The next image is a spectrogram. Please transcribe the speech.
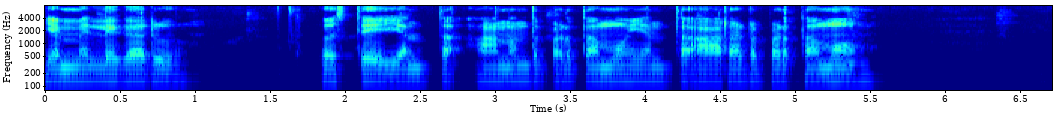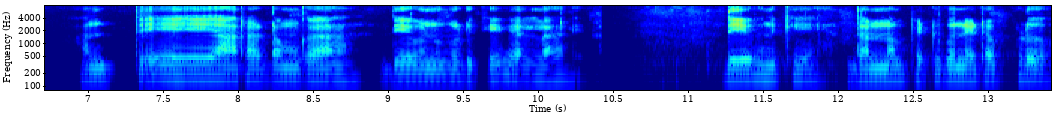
ఎమ్మెల్యే గారు వస్తే ఎంత ఆనందపడతామో ఎంత ఆరాటపడతామో అంతే ఆరాటంగా దేవుని గుడికి వెళ్ళాలి. దేవునికి దండం పెట్టుకునేటప్పుడు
